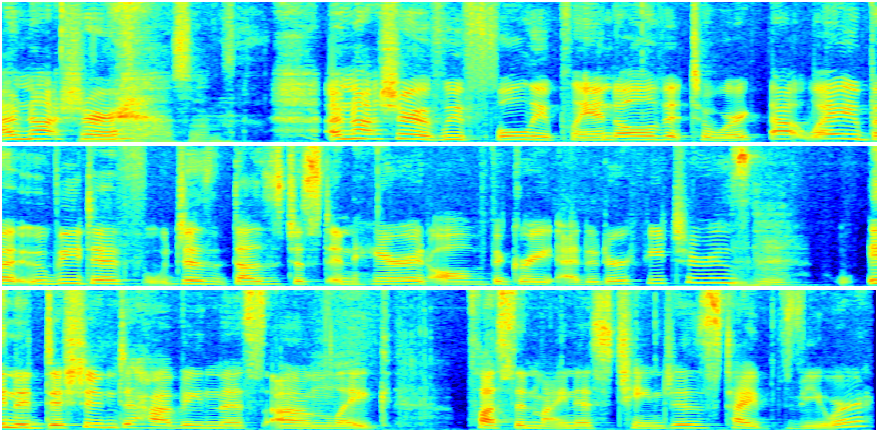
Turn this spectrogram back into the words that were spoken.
I'm not sure. That's awesome. I'm not sure if we fully planned all of it to work that way, but UbiDiff just does just inherit all of the great editor features, Mm-hmm. in addition to having this um, like plus and minus changes type viewer.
